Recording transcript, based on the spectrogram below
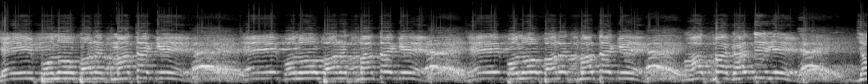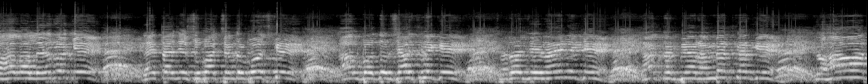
जय बोलो भारत माता के जय बोलो भारत माता के जय बोलो भारत माता के महात्मा गांधी के जवाहरलाल नेहरू के नेताजी सुभाष चंद्र बोस के लाल बहादुर शास्त्री के सरोजिनी नायडू के डॉक्टर बी आर अम्बेडकर के जोहार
